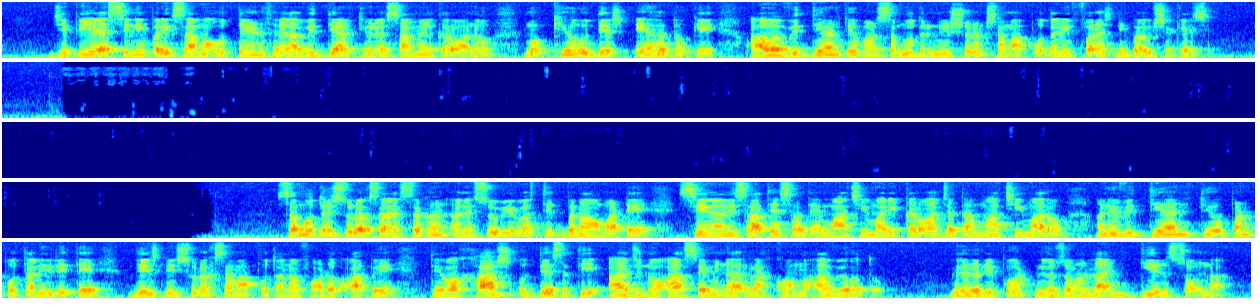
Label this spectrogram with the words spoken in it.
જીપીએસસીની પરીક્ષામાં ઉત્તીર્ણ થયેલા વિદ્યાર્થીઓને સામેલ કરવાનો મુખ્ય ઉદ્દેશ એ હતો કે આવા વિદ્યાર્થીઓ પણ સમુદ્રની સુરક્ષામાં પોતાની ફરજ નિભાવી શકે છે. સમુદ્રી સુરક્ષાને સઘન અને સુવ્યવસ્થિત બનાવવા માટે સેનાની સાથે સાથે માછીમારી કરવા જતા માછીમારો અને વિદ્યાર્થીઓ પણ પોતાની રીતે દેશની સુરક્ષામાં પોતાનો ફાળો આપે તેવા ખાસ ઉદ્દેશથી આજનો આ સેમિનાર રાખવામાં આવ્યો હતો. Bureau report, news online Gir Somnath.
